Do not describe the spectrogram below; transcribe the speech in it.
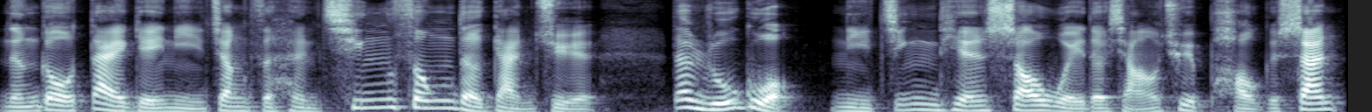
能够带给你这样子很轻松的感觉。但如果你今天稍微的想要去跑个山，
